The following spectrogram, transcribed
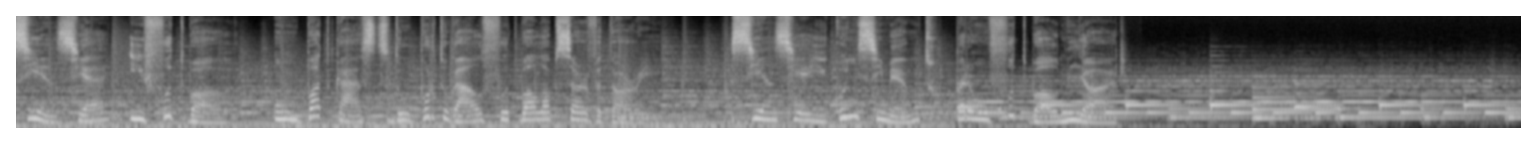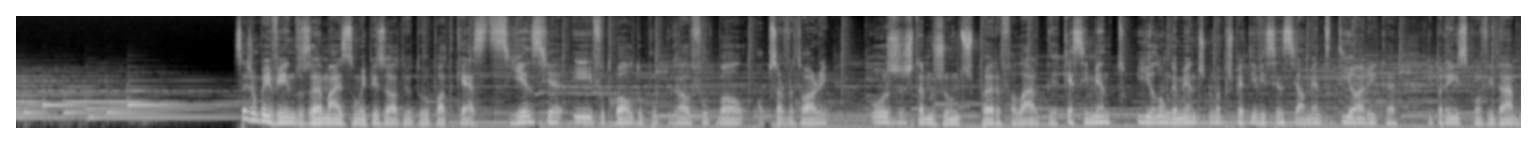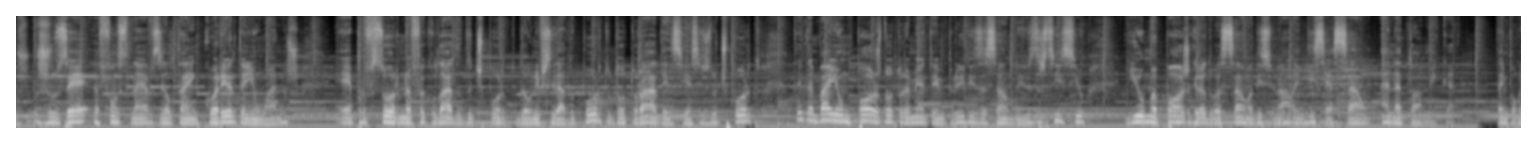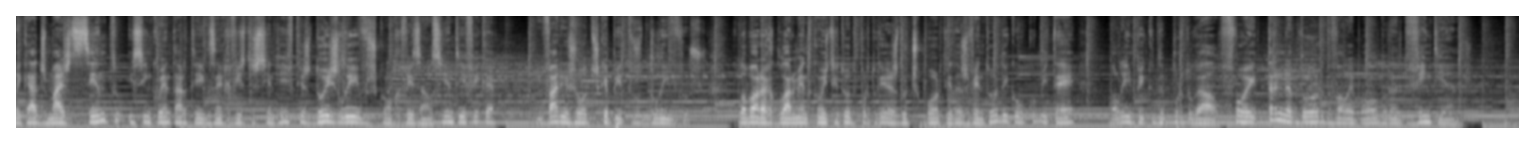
Ciência e Futebol, um podcast do Portugal Football Observatory. Ciência e conhecimento para um futebol melhor. Sejam bem-vindos a mais um episódio do podcast Ciência e Futebol do Portugal Football Observatory. Hoje estamos juntos para falar de aquecimento e alongamentos numa perspectiva essencialmente teórica e para isso convidamos José Afonso Neves, ele tem 41 anos, é professor na Faculdade de Desporto da Universidade do Porto, doutorado em Ciências do Desporto, tem também um pós-doutoramento em periodização do exercício e uma pós-graduação adicional em disseção anatómica. Tem publicados mais de 150 artigos em revistas científicas, dois livros com revisão científica vários outros capítulos de livros. Colabora regularmente com o Instituto Português do Desporto e da Juventude e com o Comitê Olímpico de Portugal. Foi treinador de voleibol durante 20 anos.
